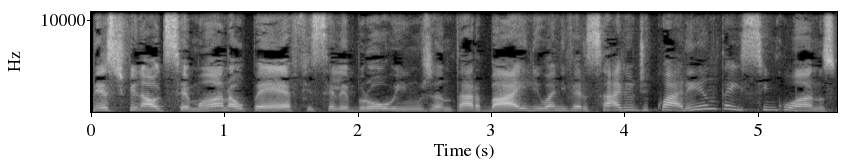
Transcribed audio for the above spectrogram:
Neste final de semana, o PF celebrou em um jantar baile o aniversário de 45 anos.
